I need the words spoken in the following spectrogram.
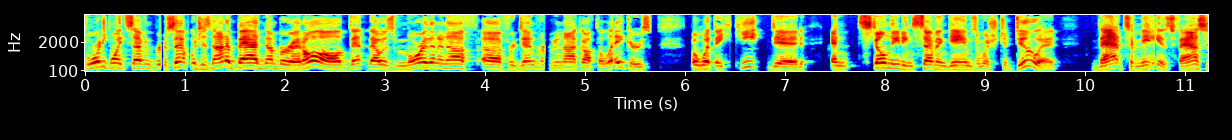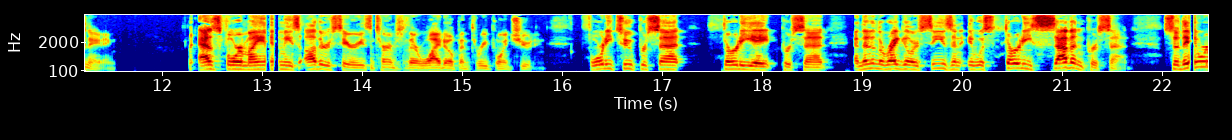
40.7%, which is not a bad number at all. That was more than enough uh, for Denver to knock off the Lakers. But what the Heat did, and still needing seven games in which to do it, that to me is fascinating. As for Miami's other series in terms of their wide open three point shooting, 42%, 38%. And then in the regular season, it was 37%. So they were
